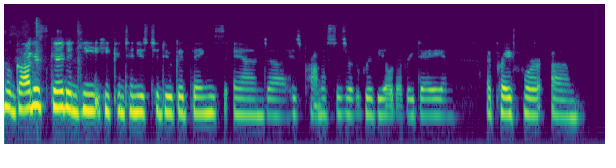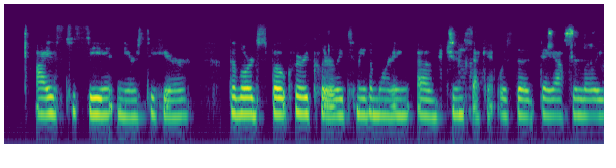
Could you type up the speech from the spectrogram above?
Well, God is good, and He He continues to do good things, and uh, His promises are revealed every day. And I pray for um, eyes to see and ears to hear. The Lord spoke very clearly to me the morning of June second, was the day after Lily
